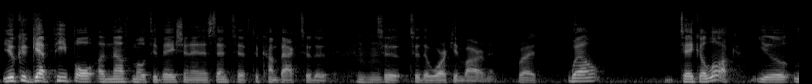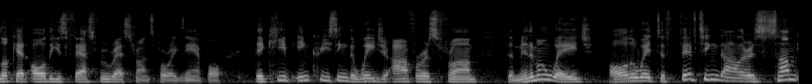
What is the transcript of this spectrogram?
you could get people enough motivation and incentive to come back to the mm-hmm. to, to the work environment. Right. Well, take a look. You look at all these fast food restaurants, for example. They keep increasing the wage offers from the minimum wage all the mm-hmm. way to fifteen dollars. Some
